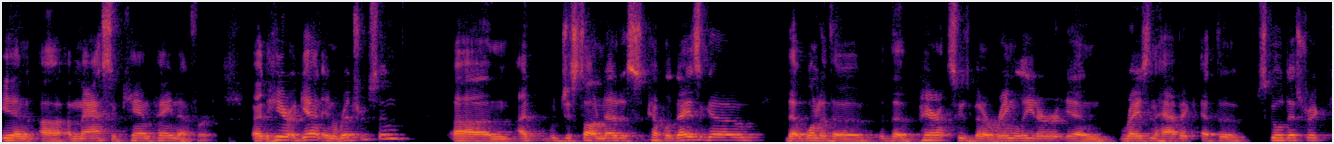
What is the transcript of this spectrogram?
in uh, a massive campaign effort. And here again in Richardson, um, I just saw a notice a couple of days ago that one of the, the parents who's been a ringleader in raising havoc at the school district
